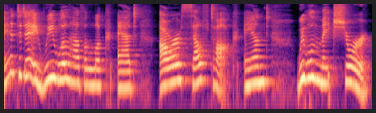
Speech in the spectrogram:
And today we will have a look at our self talk and we will make sure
